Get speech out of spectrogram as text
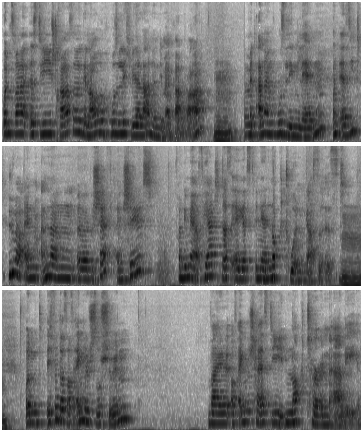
Und zwar ist die Straße genauso gruselig wie der Laden, in dem er gerade war. Mit anderen gruseligen Läden. Und er sieht über einem anderen äh, Geschäft ein Schild, von dem er erfährt, dass er jetzt in der Nocturngasse ist. Und ich finde das auf Englisch so schön, weil auf Englisch heißt die Nocturne Alley.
